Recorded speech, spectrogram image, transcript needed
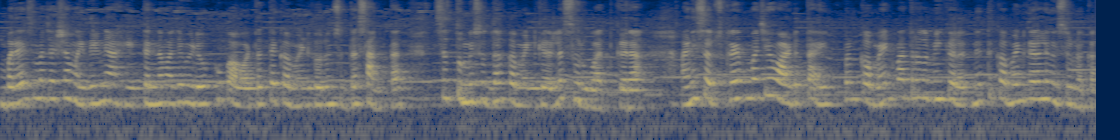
बऱ्याच माझ्या अशा मैत्रिणी आहेत त्यांना माझे व्हिडिओ खूप आवडतात ते कमेंट करून सुद्धा सांगतात. तसं तुम्हीसुद्धा कमेंट करायला सुरुवात करा. आणि सबस्क्राईब माझे वाढत आहेत पण कमेंट मात्र तुम्ही करत नाही तर कमेंट करायला विसरू नका.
